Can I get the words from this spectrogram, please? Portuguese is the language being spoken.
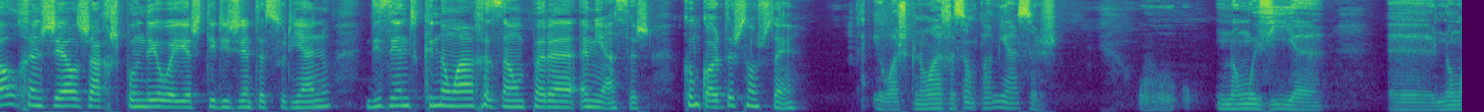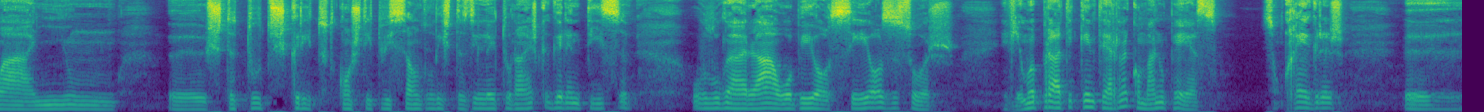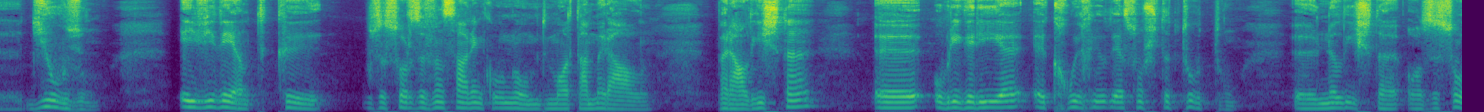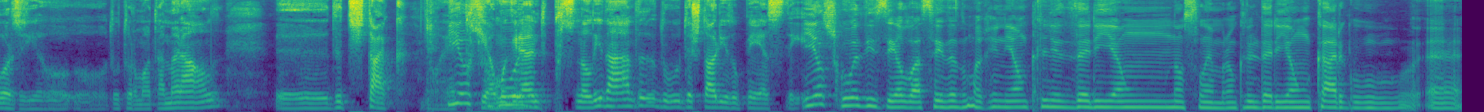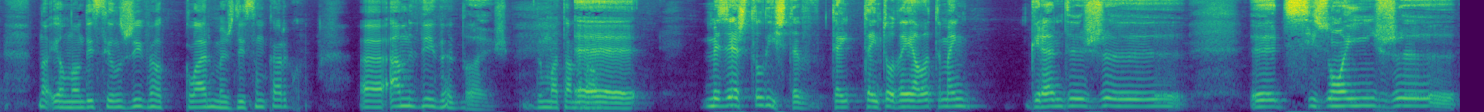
Paulo Rangel já respondeu a este dirigente açoriano, dizendo que não há razão para ameaças. Concordas, São José? Eu acho que não há razão para ameaças. O, não havia, uh, não há nenhum uh, estatuto escrito de constituição de listas eleitorais que garantisse o lugar A ou B ou C aos Açores. Havia uma prática interna como há no PS. São regras de uso. É evidente que os Açores avançarem com o nome de Mota Amaral para a lista uh, obrigaria a que Rui Rio desse um estatuto uh, na lista aos Açores e ao, ao Dr. Mota Amaral de destaque, não é? Porque é uma grande personalidade do, da história do PSD. E ele chegou a dizê-lo à saída de uma reunião que lhe daria um, não se lembram, que lhe daria um cargo, não, ele não disse elegível, claro, mas disse um cargo à medida pois. do Mota Amaral. Mas esta lista tem, tem toda ela também grandes uh, uh, decisões uh,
